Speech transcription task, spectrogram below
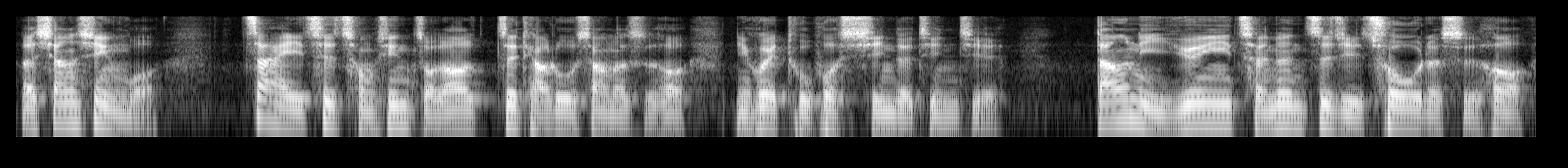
而相信我。再一次重新走到这条路上的时候，你会突破新的境界。当你愿意承认自己错误的时候，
